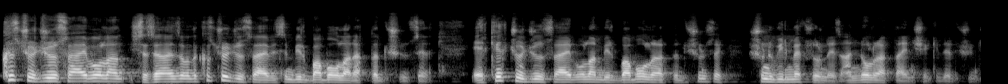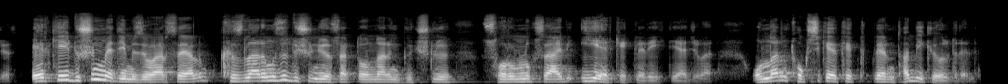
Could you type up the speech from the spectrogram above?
kız çocuğu sahibi olan işte sen aynı zamanda kız çocuğu sahibisin bir baba olarak da düşünsek. Erkek çocuğu sahibi olan bir baba olarak da düşünürsek şunu bilmek zorundayız. Anne olarak da aynı şekilde düşüneceğiz. Erkeği düşünmediğimizi varsayalım. Kızlarımızı düşünüyorsak da onların güçlü, sorumluluk sahibi iyi erkeklere ihtiyacı var. Onların toksik erkekliklerini tabii ki öldürelim.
